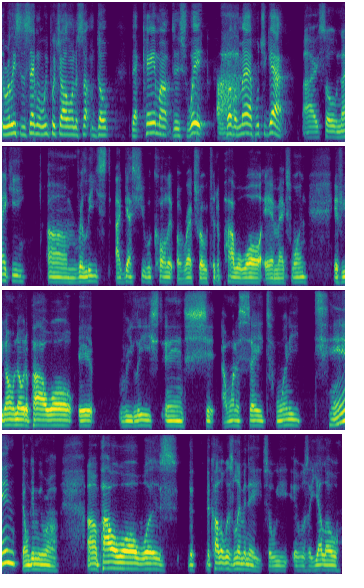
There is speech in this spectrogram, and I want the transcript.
The release is a segment we put y'all on to something dope that came out this week. Brother Math, what you got? All right, so Nike um released, I guess you would call it a retro to the Powerwall Air Max One. If you don't know the Powerwall, it released in shit, I want to say 2010. Don't get me wrong. Um, Powerwall was the the color was lemonade, so we it was a yellow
